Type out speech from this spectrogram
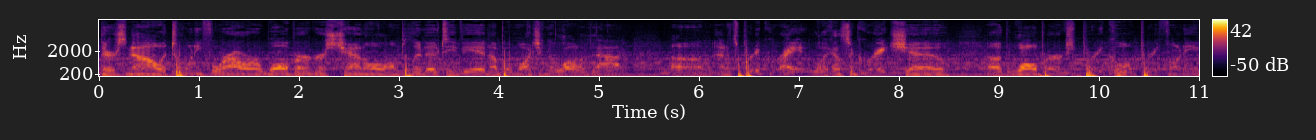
There's now a 24 hour Wahlburgers channel on Pluto TV, and I've been watching a lot of that. Um, and it's pretty great. Like, that's a great show. Uh, the Wahlbergs are pretty cool, pretty funny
